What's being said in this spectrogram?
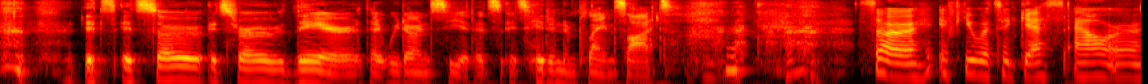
it's it's so it's so there that we don't see it. It's it's hidden in plain sight. So if you were to guess our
